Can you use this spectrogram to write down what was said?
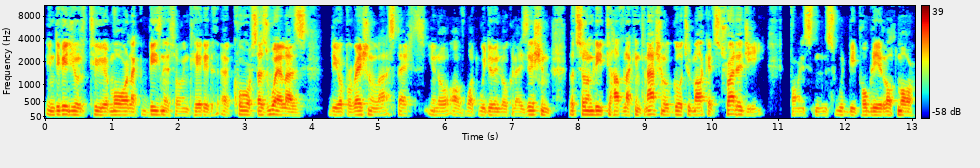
individuals to a more like business oriented uh, course as well as the operational aspects, you know, of what we do in localization, but certainly to have like international go-to-market strategy, for instance, would be probably a lot more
